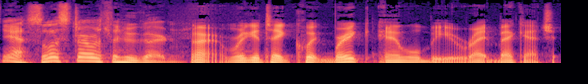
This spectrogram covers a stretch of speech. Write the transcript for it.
Yeah, so let's start with the Hoegaarden. All right, we're going to take a quick break and we'll be right back at you.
